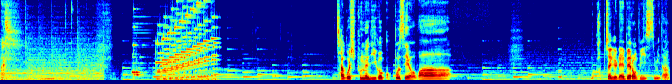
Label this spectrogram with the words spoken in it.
자고 싶으면 이거 꼭 보세요. 와. 뭐 갑자기 레벨업이 있습니다.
